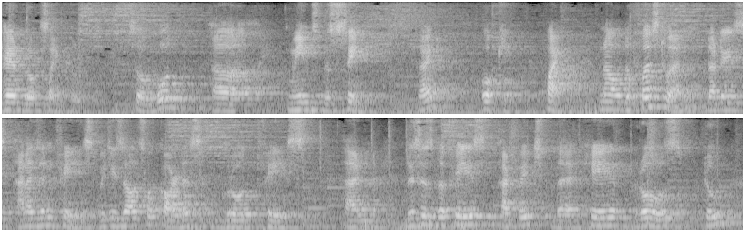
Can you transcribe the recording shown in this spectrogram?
hair growth cycle. So both uh, means the same, right? Okay, fine. Now the first one that is anagen phase which is also called as growth phase and this is the phase at which the hair grows to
